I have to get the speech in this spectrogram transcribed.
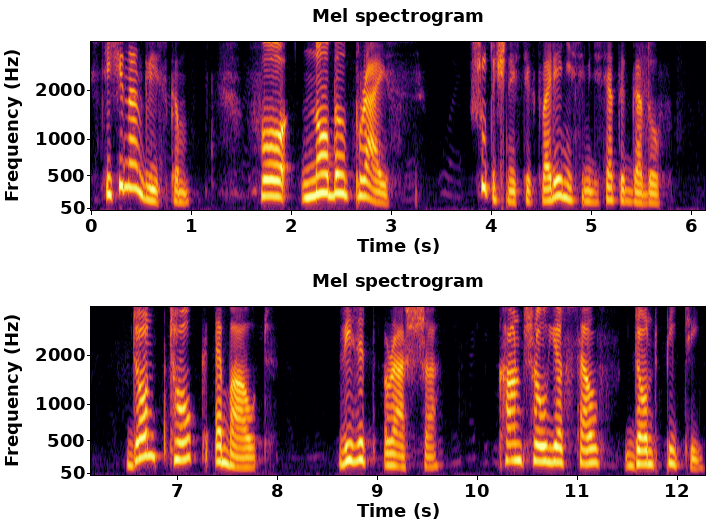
Стихи на английском. For Nobel Prize. Шуточное стихотворение 70-х годов. Don't talk about. Visit Russia. Control yourself, don't pity.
